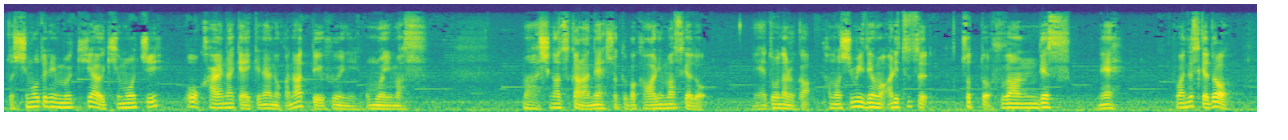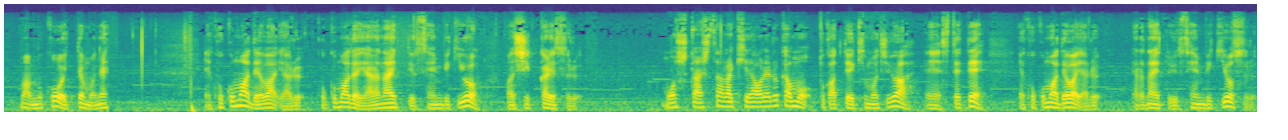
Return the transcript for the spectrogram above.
あと仕事に向き合う気持ちを変えなきゃいけないのかなっていうふうに思います。まあ4月からね職場変わりますけど、えー、どうなるか楽しみでもありつつちょっと不安ですね。不安ですけどまあ向こう行ってもねここまではやるここまではやらないっていう線引きをしっかりする。もしかしたら嫌われるかもとかっていう気持ちは、え捨てて、えここまではやるやらないという線引きをする。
